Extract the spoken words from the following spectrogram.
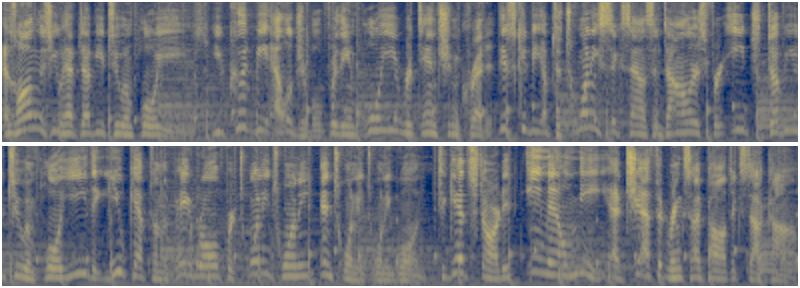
As long as you have W 2 employees, you could be eligible for the Employee Retention Credit. This could be up to $26,000 for each W 2 employee that you kept on the payroll for 2020 and 2021. To get started, email me at jeff at ringsidepolitics.com,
